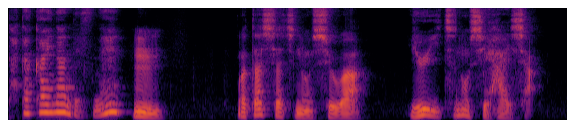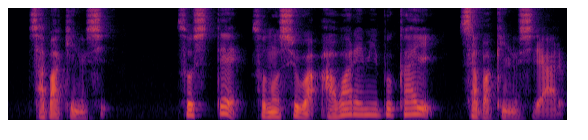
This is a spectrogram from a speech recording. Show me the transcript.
戦いなんですね。うん。私たちの主は唯一の支配者、裁き主。そしてその主は憐れみ深い裁き主である。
